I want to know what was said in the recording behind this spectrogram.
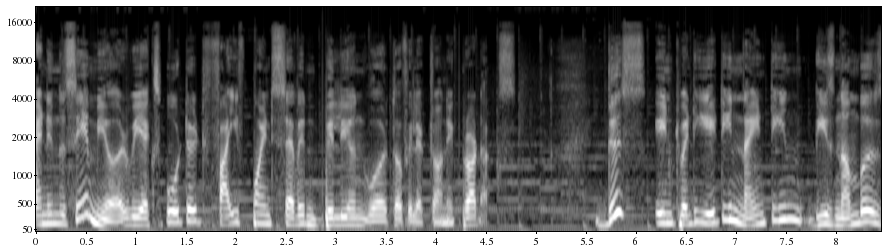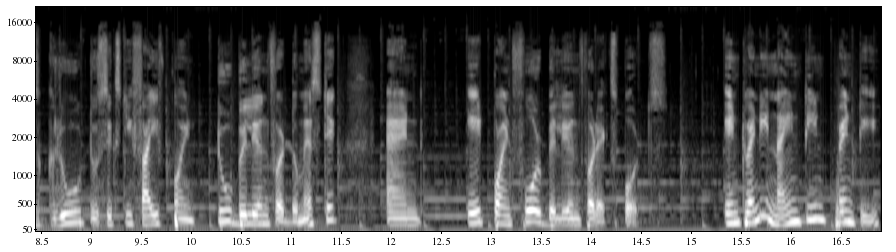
And in the same year, we exported 5.7 billion worth of electronic products. This in 2018-19 these numbers grew to 65.2 billion for domestic and 8.4 billion for exports. In 2019-20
